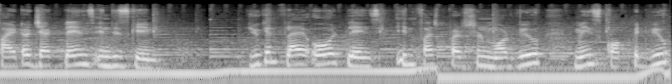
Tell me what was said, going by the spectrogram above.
fighter jet planes in this game. You can fly all planes in first person mode view means cockpit view.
